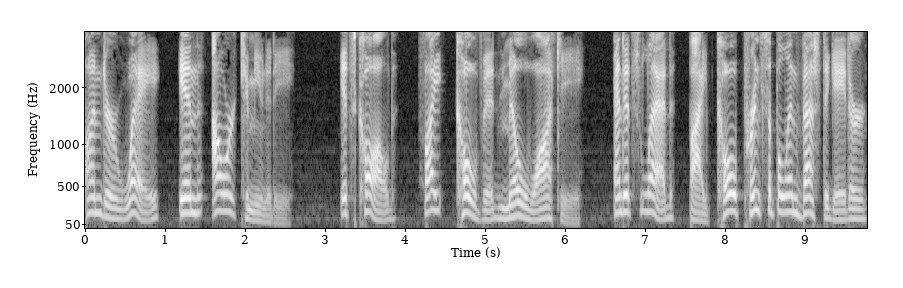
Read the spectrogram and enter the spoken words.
underway in our community. It's called Fight COVID Milwaukee, and it's led by co principal investigator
